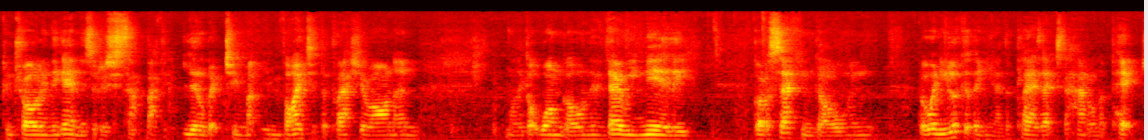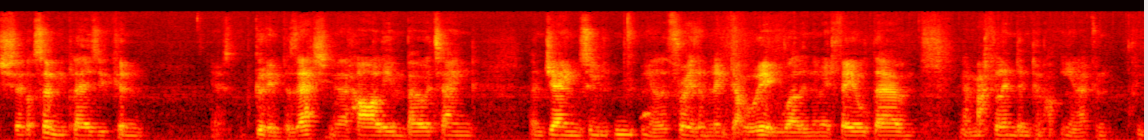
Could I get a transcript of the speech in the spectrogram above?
controlling the game. They sort of just sat back a little bit too much, invited the pressure on, and well, they got one goal and they very nearly got a second goal. And but when you look at the you know the players Exeter had on the pitch, they've got so many players who can you know, good in possession. You know, Harley and Boateng and James, who you know the three of them linked up really well in the midfield there, and you know McAlinden can you know can, can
